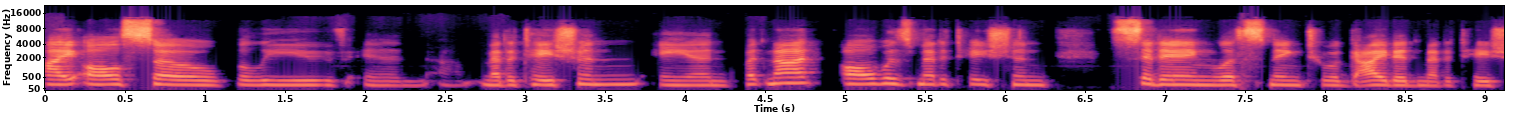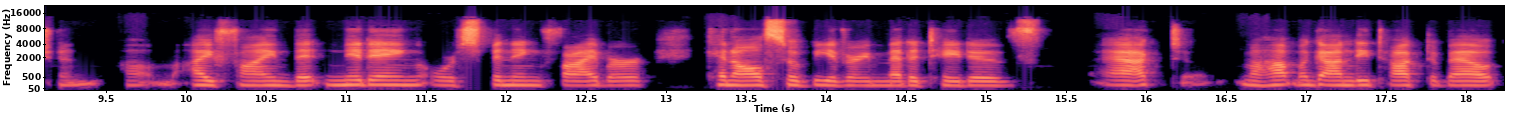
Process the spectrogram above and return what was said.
I also believe in um, meditation and, but not always meditation sitting, listening to a guided meditation. Um, I find that knitting or spinning fiber can also be a very meditative act. Mahatma Gandhi talked about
